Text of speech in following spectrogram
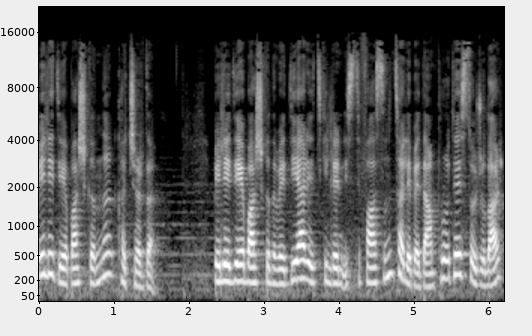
belediye başkanını kaçırdı. Belediye başkanı ve diğer yetkililerin istifasını talep eden protestocular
